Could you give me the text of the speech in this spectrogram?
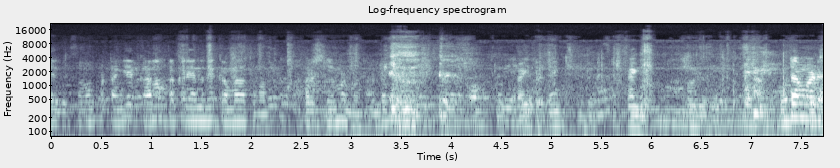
ಇದಕ್ಕೆ ಸಂಬಂಧಪಟ್ಟಂಗೆ ಕಾನೂನು ಪ್ರಕಾರ ಏನಿದೆ ಕ್ರಮ ತಗೊಂಡು ಪರಿಶೀಲನೆ ಮಾಡಿ ಥ್ಯಾಂಕ್ ಯು ಊಟ ಮಾಡಿ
